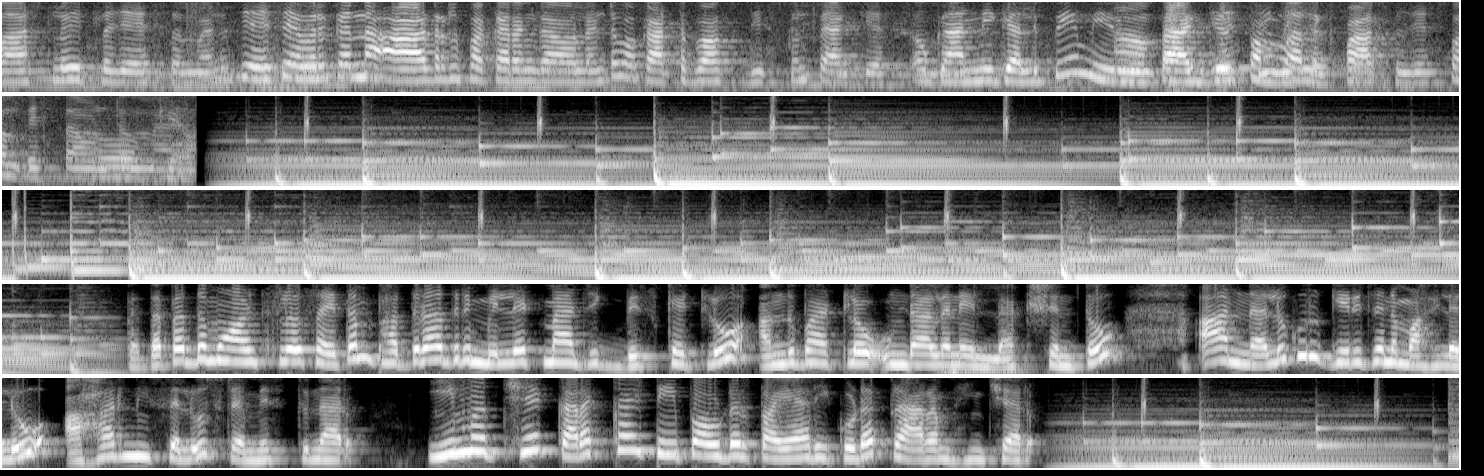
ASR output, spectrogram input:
లాస్ట్లో ఇట్లా చేస్తాం మేడం. చేసి ఎవరికైనా ఆర్డర్ ప్రకారం కావాలంటే ఒక అట్ట బాక్స్ తీసుకొని ప్యాక్ చేస్తాం. ఓకే అన్ని కలిపి మీరు ప్యాక్ చేసి వాళ్ళకి. పార్సల్ చేసి పంపిస్తూ ఉంటాం మేడం. పెద్ద పెద్ద మాల్స్లో సైతం భద్రాద్రి మిల్లెట్ మ్యాజిక్ బిస్కెట్లు అందుబాటులో ఉండాలనే లక్ష్యంతో ఆ నలుగురు గిరిజన మహిళలు అహర్నిశలు శ్రమిస్తున్నారు. ఈ మధ్య కరక్కాయ్ టీ పౌడర్ తయారీ కూడా ప్రారంభించారు.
